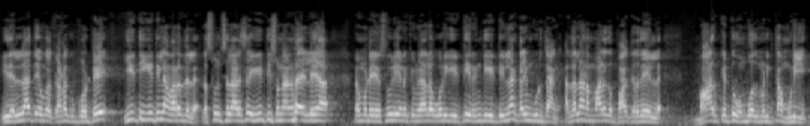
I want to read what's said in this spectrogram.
இது எல்லாத்தையும் அவங்க கணக்கு போட்டு ஈட்டி ஈட்டிலாம் வரதில்ல. ரசூல் சலாலிசா ஈட்டி சொன்னாங்களா இல்லையா? நம்முடைய சூரியனுக்கு மேலே ஒரு ஈட்டி ரெண்டு ஈட்டிலாம் டைம் கொடுத்தாங்க. அதெல்லாம் நம்ம ஆளுக்கு பார்க்கறதே இல்லை. மார்க்கெட்டு ஒன்பது மணிக்கு தான் முடியும்.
